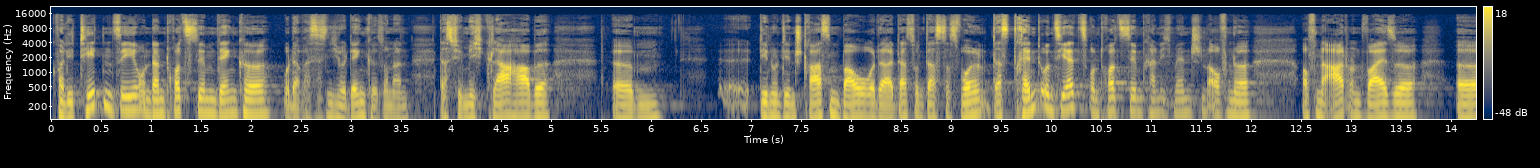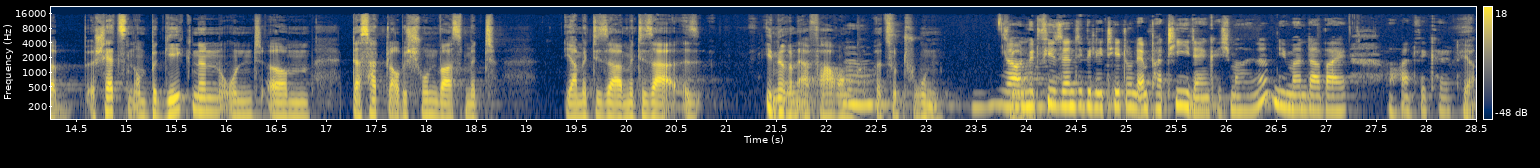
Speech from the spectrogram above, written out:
Qualitäten sehe und dann trotzdem denke, oder was ich nicht nur denke, sondern das für mich klar habe, ähm, äh, den und den Straßenbau oder das und das, das wollen, das trennt uns jetzt und trotzdem kann ich Menschen auf eine auf eine Art und Weise äh, schätzen und begegnen und ähm, das hat, glaube ich, schon was mit ja mit dieser mit dieser äh, inneren Erfahrung mhm. äh, zu tun. Ja, so. und mit viel Sensibilität und Empathie, denke ich mal, ne? die man dabei auch entwickelt. Ja.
